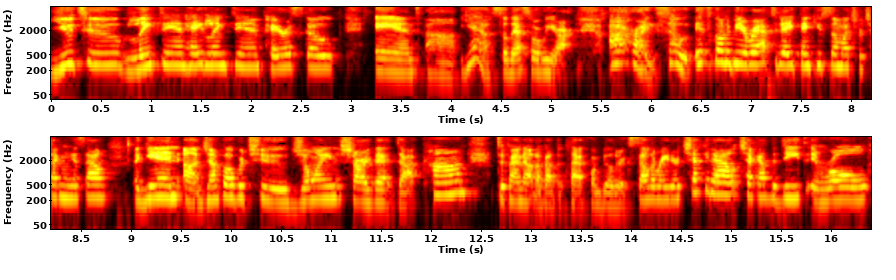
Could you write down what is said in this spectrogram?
YouTube, LinkedIn, Hey LinkedIn, Periscope, and uh, yeah, so that's where we are. All right, so it's going to be a wrap today. Thank you so much for checking checking us out. Again, uh, jump over to joinsharvette.com to find out about the Platform Builder Accelerator. Check it out. Check out the deeds. Enroll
